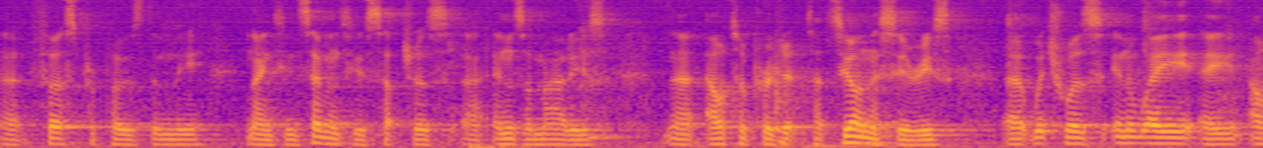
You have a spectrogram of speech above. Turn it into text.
uh, first proposed in the 1970s, such as uh, Enzo Mari's uh, Autoprogettazione series, uh, which was in a way a, uh,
